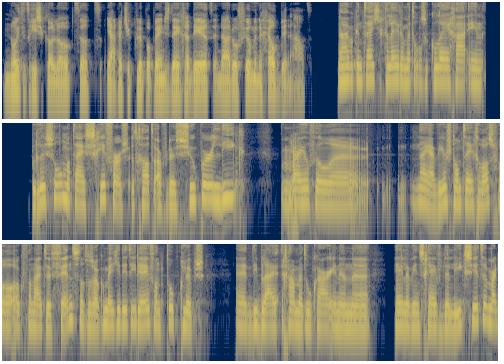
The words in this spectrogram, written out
nooit het risico loopt dat, ja, dat je club opeens degradeert en daardoor veel minder geld binnenhaalt. Nou heb ik een tijdje geleden met onze collega in Brussel, Matthijs Schiffers, het gehad over de Super League. Waar ja. heel veel uh, nou ja, weerstand tegen was, vooral ook vanuit de fans. Dat was ook een beetje dit idee van topclubs die blij, gaan met elkaar in een uh, hele winstgevende league zitten. Maar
